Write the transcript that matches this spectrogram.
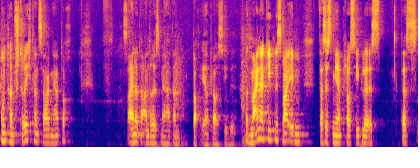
unterm Strich dann sagen, ja doch, das eine oder andere ist mir halt dann doch eher plausibel. Und mein Ergebnis war eben, dass es mir plausibler ist, dass,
